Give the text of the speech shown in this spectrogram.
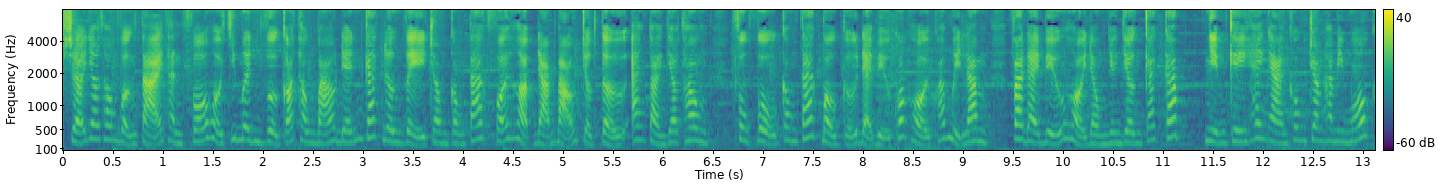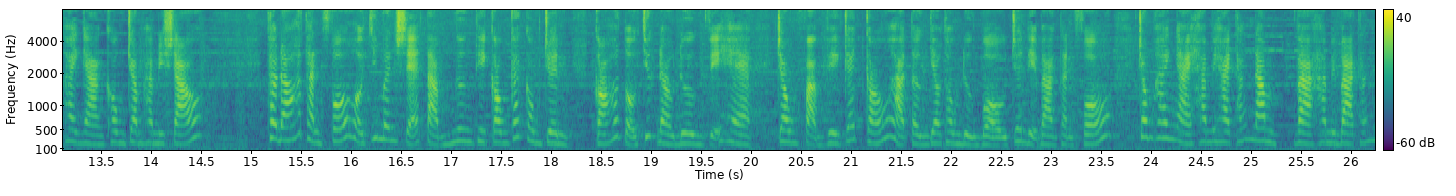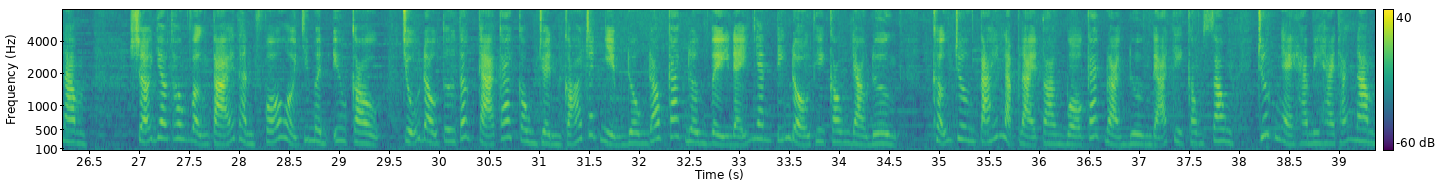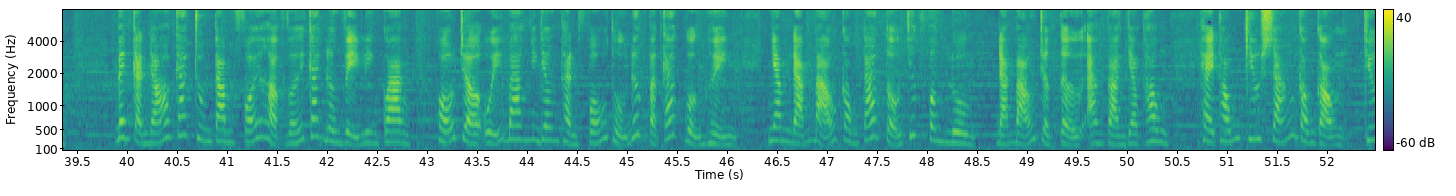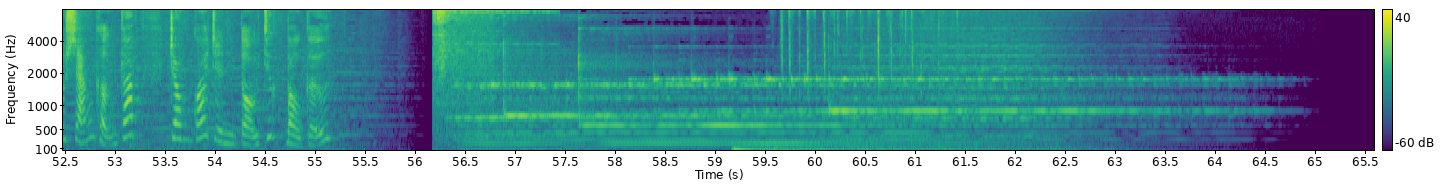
Sở Giao thông Vận tải thành phố Hồ Chí Minh vừa có thông báo đến các đơn vị trong công tác phối hợp đảm bảo trật tự an toàn giao thông, phục vụ công tác bầu cử đại biểu Quốc hội khóa 15 và đại biểu Hội đồng nhân dân các cấp nhiệm kỳ 2021-2026. Theo đó, thành phố Hồ Chí Minh sẽ tạm ngưng thi công các công trình có tổ chức đào đường vỉa hè trong phạm vi kết cấu hạ tầng giao thông đường bộ trên địa bàn thành phố trong hai ngày 22 tháng 5 và 23 tháng 5. Sở Giao thông Vận tải thành phố Hồ Chí Minh yêu cầu chủ đầu tư tất cả các công trình có trách nhiệm đôn đốc các đơn vị đẩy nhanh tiến độ thi công đào đường, khẩn trương tái lập lại toàn bộ các đoạn đường đã thi công xong trước ngày 22 tháng 5. Bên cạnh đó, các trung tâm phối hợp với các đơn vị liên quan hỗ trợ Ủy ban Nhân dân thành phố Thủ Đức và các quận huyện nhằm đảm bảo công tác tổ chức phân luồng, đảm bảo trật tự an toàn giao thông, hệ thống chiếu sáng công cộng, chiếu sáng khẩn cấp trong quá trình tổ chức bầu cử.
